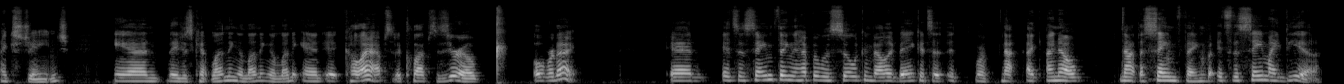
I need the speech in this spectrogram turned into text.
exchange. And they just kept lending and lending and lending, and it collapsed. It collapsed to zero overnight. And it's the same thing that happened with Silicon Valley Bank. It's a, it, well, not, I, I know, not the same thing, but it's the same idea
